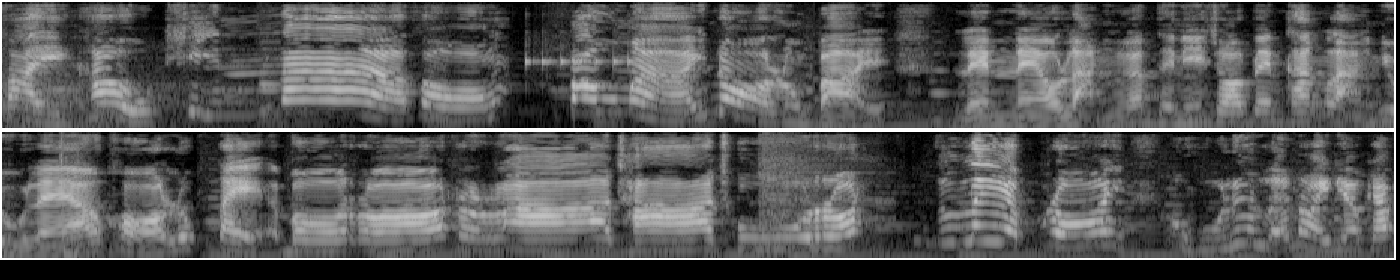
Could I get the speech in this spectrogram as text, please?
ใส่เข้าทินหน้าสองเป้าหมายนอนลงไป เล่นแนวหลังครับทีนี้ชอบเล่นข้างหลังอยู่แล้ว ขอลูกเตะโบรอสราชาชูรส เรียบร้อยโอ้โหเลื่อนเหลือหน่อยเดียวครับ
